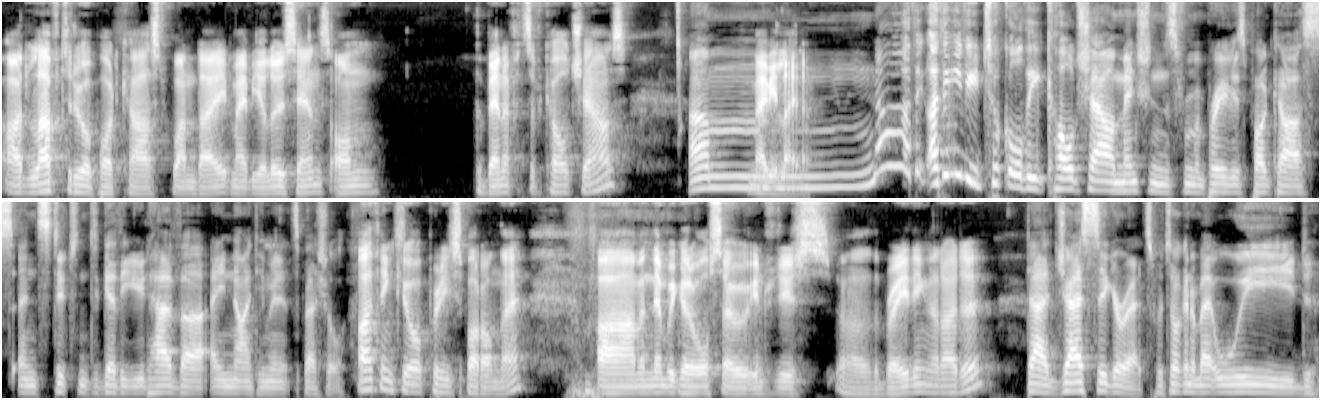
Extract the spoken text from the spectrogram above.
I'd love to do a podcast one day, maybe a loose ends on the benefits of cold showers. Um, Maybe later. No, I think I think if you took all the cold shower mentions from a previous podcast and stitched them together, you'd have uh, a ninety-minute special. I think you're pretty spot on there. Um, and then we could also introduce uh, the breathing that I do. Dad, jazz cigarettes. We're talking about weed.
